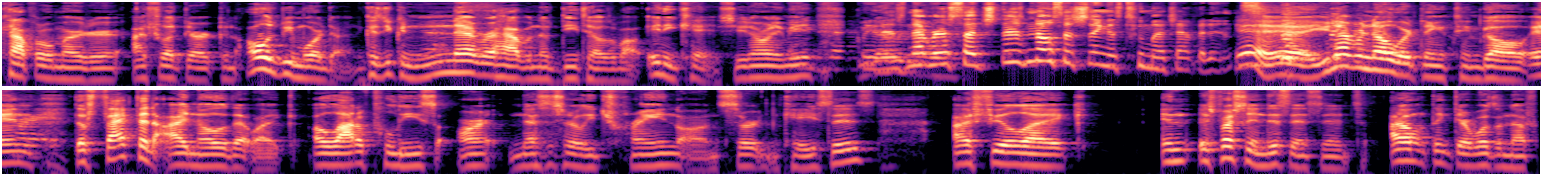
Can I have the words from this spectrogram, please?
capital murder, I feel like there can always be more done because you can yes. never have enough details about any case. You know what I mean? Exactly. There's never know. such there's no such thing as too much evidence. Yeah, yeah. You never know where things can go, and right. the fact that I know that like a lot of police aren't necessarily trained on certain cases, I feel like in especially in this instance, I don't think there was enough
